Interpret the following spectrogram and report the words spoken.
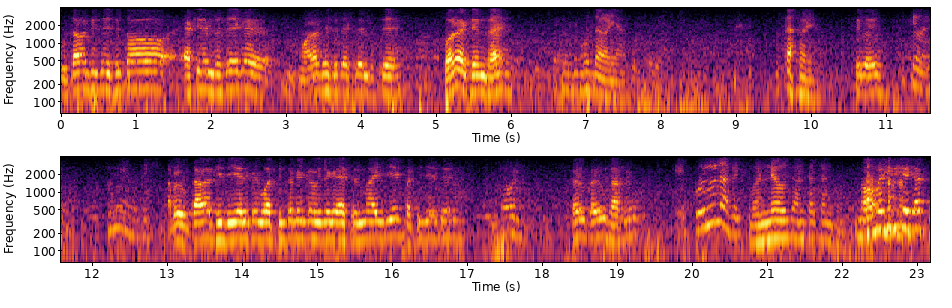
ઉતાવળ થઈ જઈશું તો એક્સિડન્ટ થશે કે મોડા જઈશું તો એક્સિડન્ટ થશે? કોનો એક્સિડન્ટ થાય? ઉતાવળિયા. ઉતાવળિયા શું કહ્યું આપણે ઉતાવળથી જઈએ ને કઈ વાત તો કઈ કહ્યું છે કે એક્સિડન્ટમાં આવી જઈએ પછી જઈએ છે કયું કયું સાચું? એ કોઈનું ના બંને જત-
